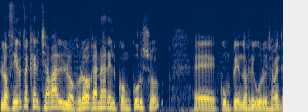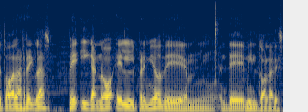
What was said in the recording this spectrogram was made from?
Lo cierto es que el chaval logró ganar el concurso, eh, cumpliendo rigurosamente todas las reglas, y ganó el premio de mm, de mil dólares.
